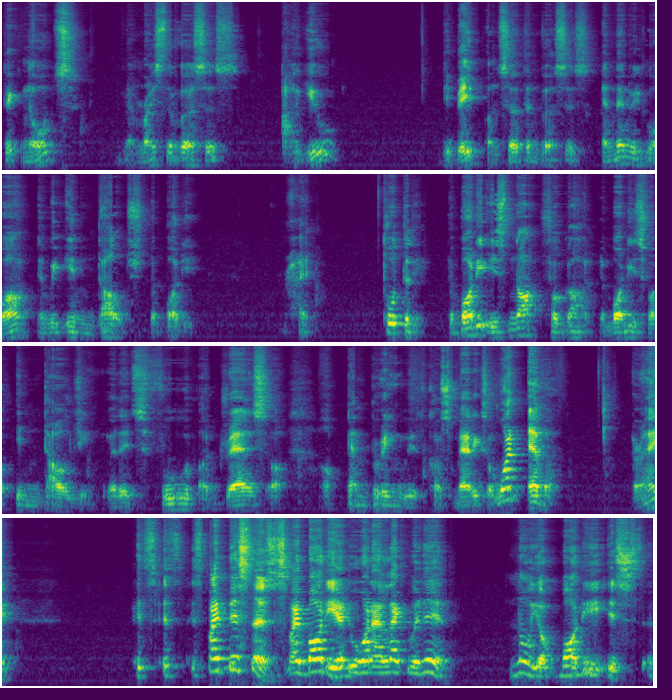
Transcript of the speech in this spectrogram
take notes, memorize the verses, argue, debate on certain verses, and then we go out and we indulge the body. Right? Totally. The body is not for God. The body is for indulging, whether it's food or dress or, or pampering with cosmetics or whatever. Right? It's, it's, it's my business. It's my body. I do what I like with it. No, your body is the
